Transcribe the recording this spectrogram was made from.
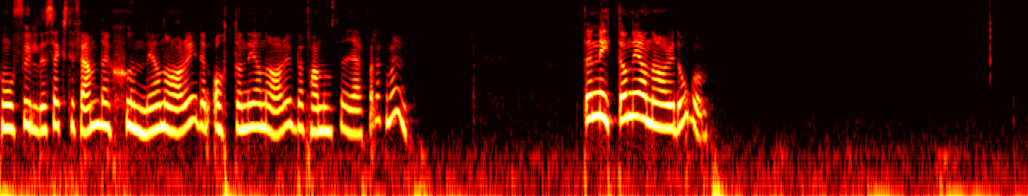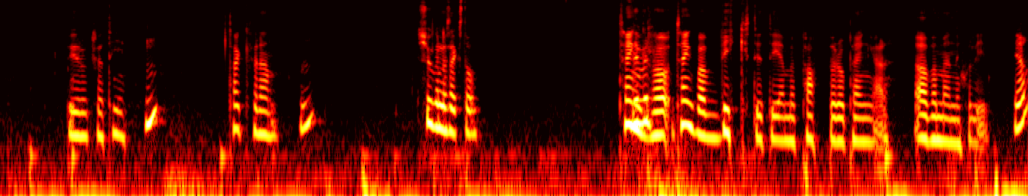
hon fyllde 65 den 7 januari. Den 8 januari befann hon sig i Järfälla kommun. Den 19 januari dog hon. Byråkrati. Mm. Tack för den. 2016. Tänk, väl- vad, tänk vad viktigt det är med papper och pengar över människoliv. Ja.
